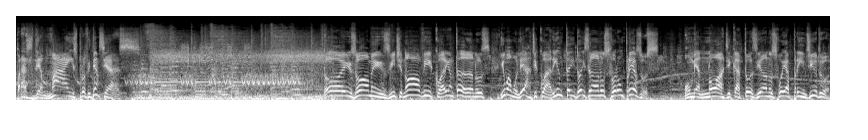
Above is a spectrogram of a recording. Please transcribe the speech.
para as demais providências. Dois homens, 29 e 40 anos, e uma mulher de 42 anos foram presos. Um menor de 14 anos foi apreendido,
